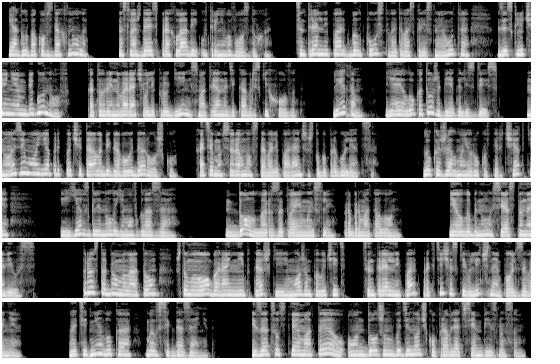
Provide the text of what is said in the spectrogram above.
Я глубоко вздохнула, наслаждаясь прохладой утреннего воздуха. Центральный парк был пуст в это воскресное утро, за исключением бегунов, которые наворачивали круги, несмотря на декабрьский холод. Летом я и Лука тоже бегали здесь, но зимой я предпочитала беговую дорожку, хотя мы все равно вставали пораньше, чтобы прогуляться. Лука сжал мою руку в перчатке, и я взглянула ему в глаза. «Доллар за твои мысли», — пробормотал он. Я улыбнулась и остановилась. Просто думала о том, что мы оба ранние пташки и можем получить Центральный парк практически в личное пользование. В эти дни Лука был всегда занят. Из-за отсутствия Матео он должен в одиночку управлять всем бизнесом.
